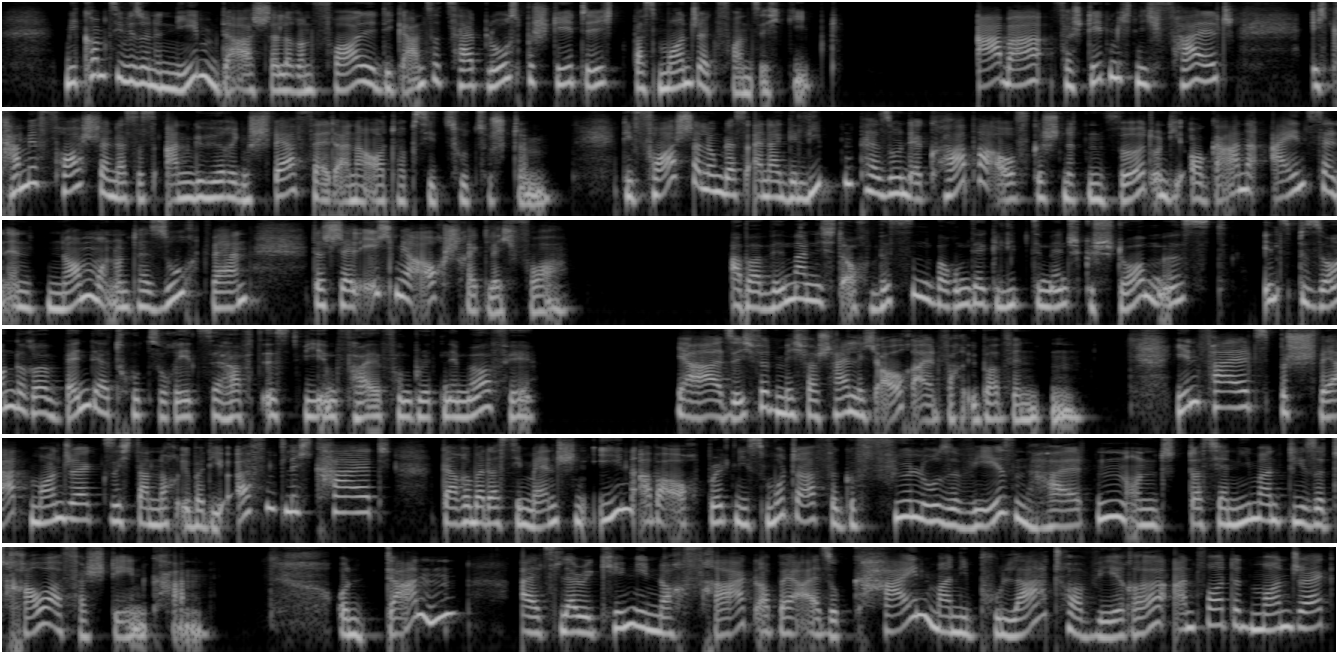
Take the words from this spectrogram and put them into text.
Mir kommt sie wie so eine Nebendarstellerin vor, die die ganze Zeit bloß bestätigt, was Monjack von sich gibt. Aber versteht mich nicht falsch, ich kann mir vorstellen, dass es Angehörigen schwerfällt, einer Autopsie zuzustimmen. Die Vorstellung, dass einer geliebten Person der Körper aufgeschnitten wird und die Organe einzeln entnommen und untersucht werden, das stelle ich mir auch schrecklich vor. Aber will man nicht auch wissen, warum der geliebte Mensch gestorben ist? Insbesondere, wenn der Tod so rätselhaft ist wie im Fall von Brittany Murphy. Ja, also ich würde mich wahrscheinlich auch einfach überwinden. Jedenfalls beschwert Monjack sich dann noch über die Öffentlichkeit, darüber, dass die Menschen ihn, aber auch Britneys Mutter für gefühllose Wesen halten und dass ja niemand diese Trauer verstehen kann. Und dann, als Larry King ihn noch fragt, ob er also kein Manipulator wäre, antwortet Monjack,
